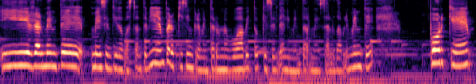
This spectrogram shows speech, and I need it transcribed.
Y realmente me he sentido bastante bien, pero quise incrementar un nuevo hábito que es el de alimentarme saludablemente. Porque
